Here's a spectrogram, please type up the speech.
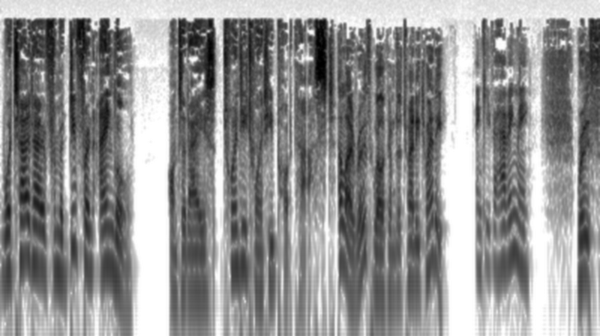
Watoto from a different angle on today's 2020 podcast. Hello, Ruth. Welcome to 2020. Thank you for having me. Ruth,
